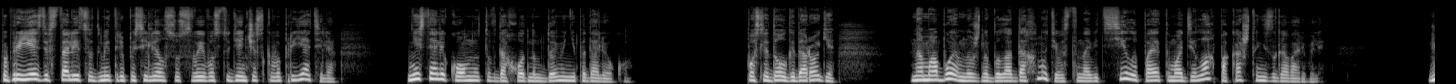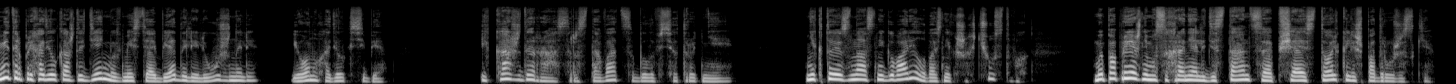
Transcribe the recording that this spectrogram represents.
По приезде в столицу Дмитрий поселился у своего студенческого приятеля. Мне сняли комнату в доходном доме неподалеку. После долгой дороги нам обоим нужно было отдохнуть и восстановить силы, поэтому о делах пока что не заговаривали. Дмитрий приходил каждый день, мы вместе обедали или ужинали, и он уходил к себе. И каждый раз расставаться было все труднее. Никто из нас не говорил о возникших чувствах. Мы по-прежнему сохраняли дистанцию, общаясь только лишь по-дружески.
